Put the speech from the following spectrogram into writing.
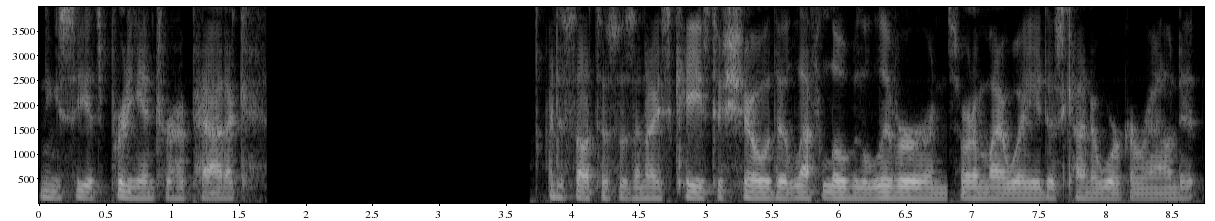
You can see it's pretty intrahepatic. I just thought this was a nice case to show the left lobe of the liver and sort of my way just kind of work around it.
